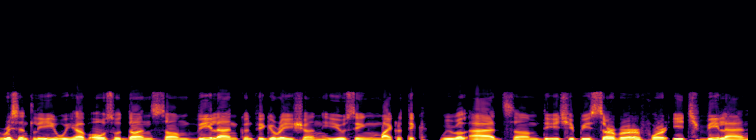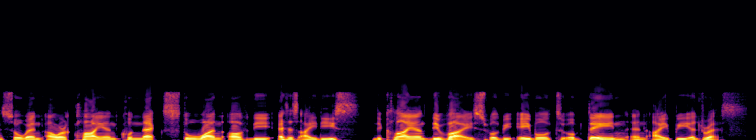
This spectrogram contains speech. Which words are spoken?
Recently, we have also done some VLAN configuration using MikroTik. We will add some DHCP server for each VLAN so when our client connects to one of the SSIDs, the client device will be able to obtain an IP address.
